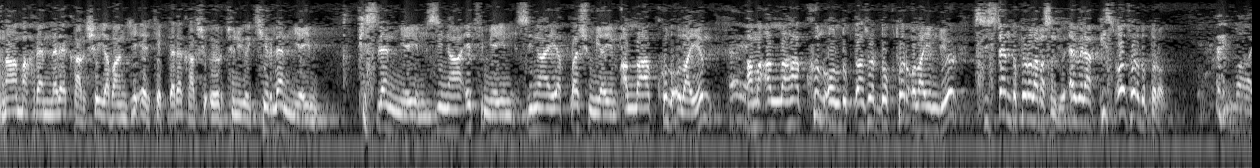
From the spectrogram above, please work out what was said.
namahremlere karşı, yabancı erkeklere karşı örtünüyor. Kirlenmeyeyim, pislenmeyeyim, zina etmeyeyim, zinaya yaklaşmayayım, Allah'a kul olayım. Ama Allah'a kul olduktan sonra doktor olayım diyor. Sistem doktor olamasın diyor. Evvela pis ol sonra doktor ol. Eyvah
